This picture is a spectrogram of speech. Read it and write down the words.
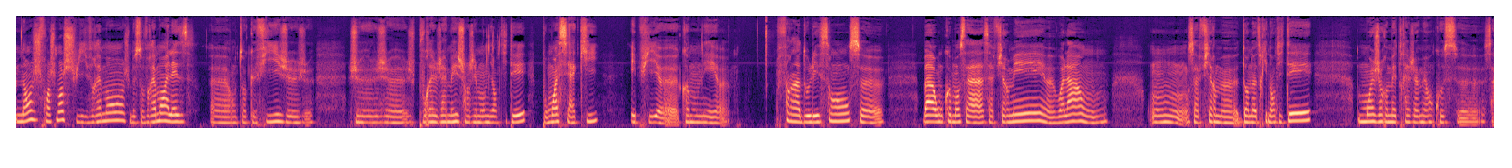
Non, franchement, je suis vraiment, je me sens vraiment à l'aise en tant que fille. Je, je, je, je, je pourrais jamais changer mon identité. Pour moi, c'est acquis. Et puis, comme on est fin adolescence, bah, on commence à s'affirmer, voilà, on, on, s'affirme dans notre identité. Moi, je remettrai jamais en cause euh, ça.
